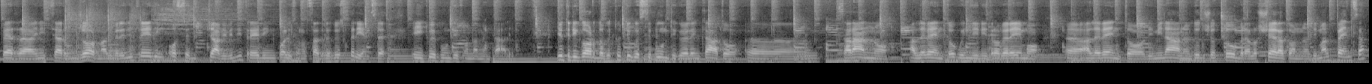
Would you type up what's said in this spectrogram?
per iniziare un giorno a vivere di trading o se già vivi di trading quali sono state le tue esperienze e i tuoi punti fondamentali. Io ti ricordo che tutti questi punti che ho elencato eh, saranno all'evento, quindi li troveremo eh, all'evento di Milano il 12 ottobre allo Sheraton di Malpensa,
